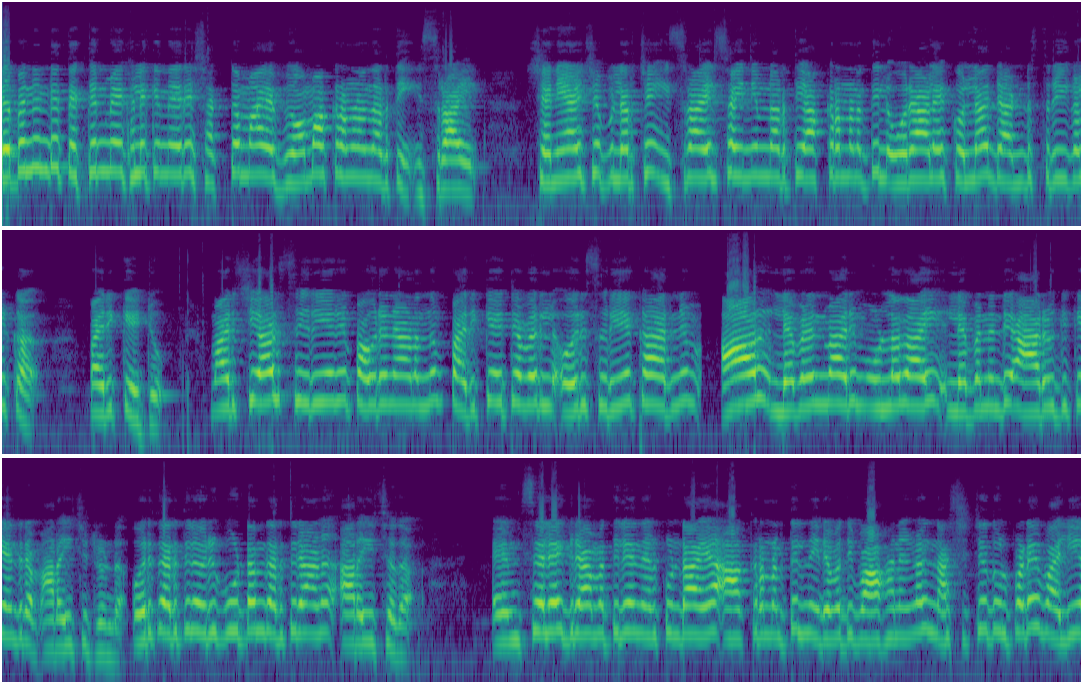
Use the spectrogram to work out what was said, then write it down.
ലെബനന്റെ തെക്കൻ മേഖലയ്ക്ക് നേരെ ശക്തമായ വ്യോമാക്രമണം നടത്തി ഇസ്രായേൽ. ശനിയാഴ്ച പുലർച്ചെ ഇസ്രായേൽ സൈന്യം നടത്തിയ ആക്രമണത്തിൽ ഒരാളെ കൊല്ലാൻ രണ്ട് സ്ത്രീകൾക്ക് പരിക്കേറ്റു. മരിച്ചയാൾ സിറിയൻ പൗരനാണെന്നും പരിക്കേറ്റവരിൽ ഒരു സിറിയക്കാരനും ആറ് ലെബനന്മാരും ഉള്ളതായി ലെബനന്റെ ആരോഗ്യ കേന്ദ്രം അറിയിച്ചിട്ടുണ്ട്. ഒരു തരത്തിൽ ഒരു കൂട്ടം തരത്തിലാണ് അറിയിച്ചത്. എംസലെ ഗ്രാമത്തിലെ നേർക്കുണ്ടായ ആക്രമണത്തിൽ നിരവധി വാഹനങ്ങൾ നശിച്ചതുൾപ്പെടെ വലിയ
